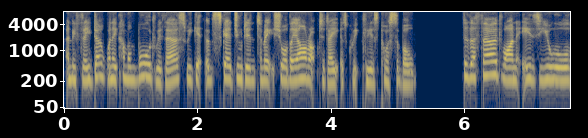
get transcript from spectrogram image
And if they don't, when they come on board with us, we get them scheduled in to make sure they are up to date as quickly as possible. So the third one is your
